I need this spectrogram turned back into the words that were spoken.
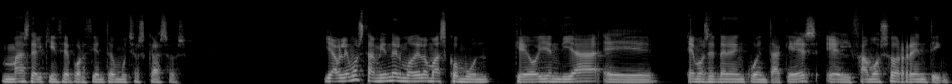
más del 15% en muchos casos. Y hablemos también del modelo más común que hoy en día eh, hemos de tener en cuenta, que es el famoso renting.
